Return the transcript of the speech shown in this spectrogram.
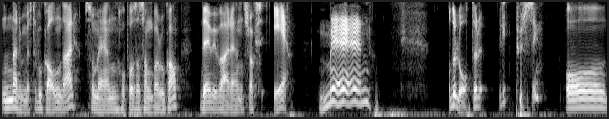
nærmeste vokalen der, som er en håper også, sangbar vokal, det vil være en slags E. Men Og det låter litt pussig. Og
